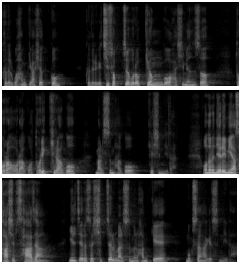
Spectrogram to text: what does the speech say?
그들과 함께 하셨고 그들에게 지속적으로 경고하시면서 돌아오라고 돌이키라고 말씀하고 계십니다. 오늘은 예레미야 44장 1절에서 10절 말씀을 함께 묵상하겠습니다.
